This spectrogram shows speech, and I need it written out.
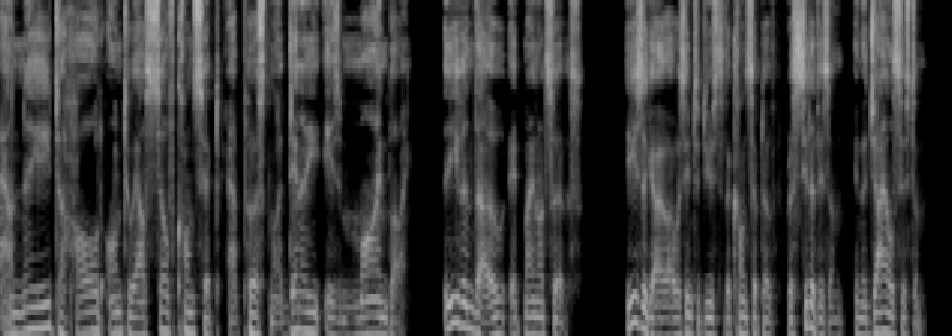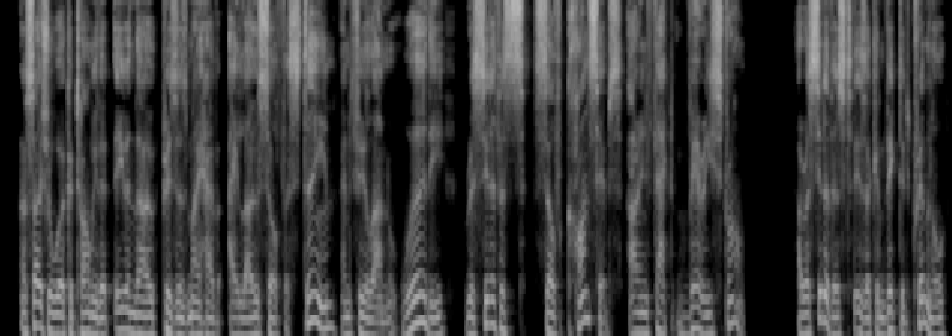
Our need to hold onto our self-concept, our personal identity is mind-blowing, even though it may not serve us. Years ago, I was introduced to the concept of recidivism in the jail system a social worker told me that even though prisoners may have a low self-esteem and feel unworthy, recidivists' self-concepts are in fact very strong. A recidivist is a convicted criminal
